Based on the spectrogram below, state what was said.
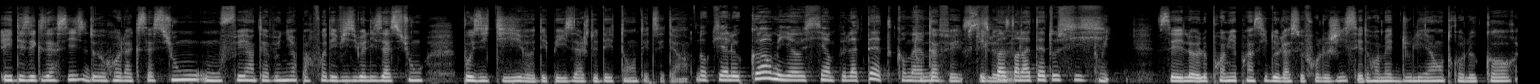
et des exercices de relaxation où on fait intervenir parfois des visualisations positives, des paysages de détente, etc. Donc il y a le corps, mais il y a aussi un peu la tête quand même. Tout à fait. Ce qui se passe dans la tête aussi. Oui. C'est le, le premier principe de la sophrologie, c'est de remettre du lien entre le corps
